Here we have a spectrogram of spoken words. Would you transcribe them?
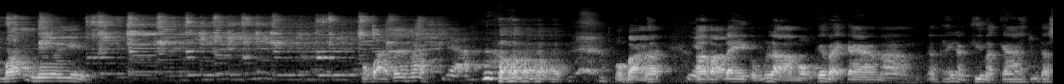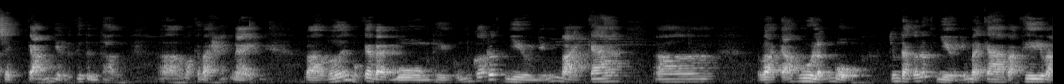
mọi người một bài thôi không? Dạ. Một bài thôi. Dạ. à, và đây cũng là một cái bài ca mà anh thấy rằng khi mà ca chúng ta sẽ cảm nhận được cái tinh thần à, qua cái bài hát này. Và với một cái bài buồn thì cũng có rất nhiều những bài ca à, và cả vui lẫn buồn. Chúng ta có rất nhiều những bài ca và khi mà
